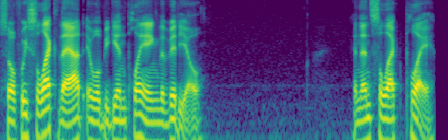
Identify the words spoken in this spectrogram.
So if we select that, it will begin playing the video. And then select play.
